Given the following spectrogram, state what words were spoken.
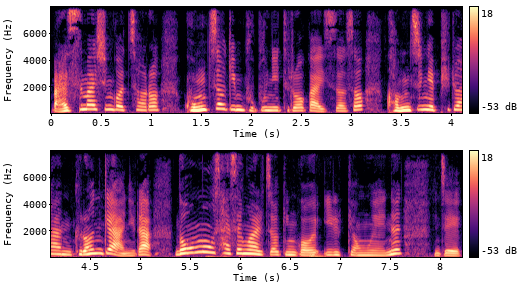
말씀하신 것처럼 공적인 부분이 들어가 있어서 검증에 필요한 그런 게 아니라 너무 사생활적인 거일 경우에는 이제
